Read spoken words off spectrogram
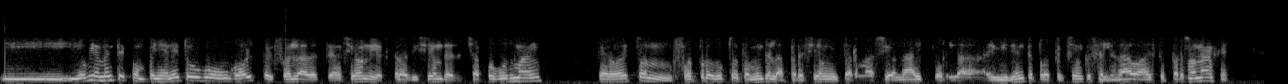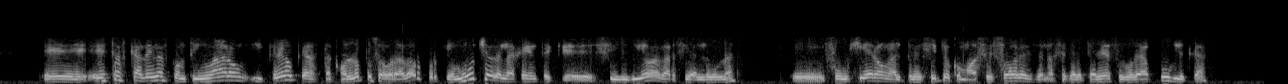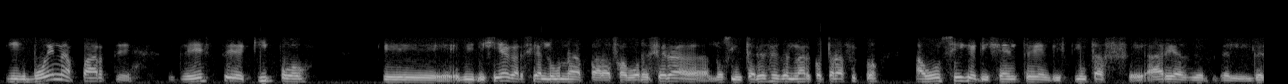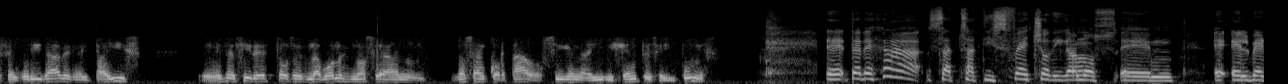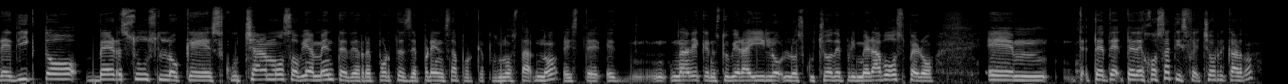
y, obviamente con Peña Nieto hubo un golpe, fue la detención y extradición del Chapo Guzmán, pero esto fue producto también de la presión internacional por la evidente protección que se le daba a este personaje. Eh, estas cadenas continuaron y creo que hasta con López Obrador, porque mucha de la gente que sirvió a García Luna eh, fungieron al principio como asesores de la Secretaría de Seguridad Pública y buena parte de este equipo que dirigía García Luna para favorecer a los intereses del narcotráfico aún sigue vigente en distintas eh, áreas de, seguridad en el país. es decir, estos eslabones no se han no se han cortado, siguen ahí vigentes e impunes. Eh, ¿Te deja satisfecho, digamos, eh, el veredicto versus lo que escuchamos, obviamente, de reportes de prensa, porque pues no está, ¿no? Este, eh, nadie que no estuviera ahí lo, escuchó de primera voz, pero em, ¿te, dejó satisfecho, Ricardo?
